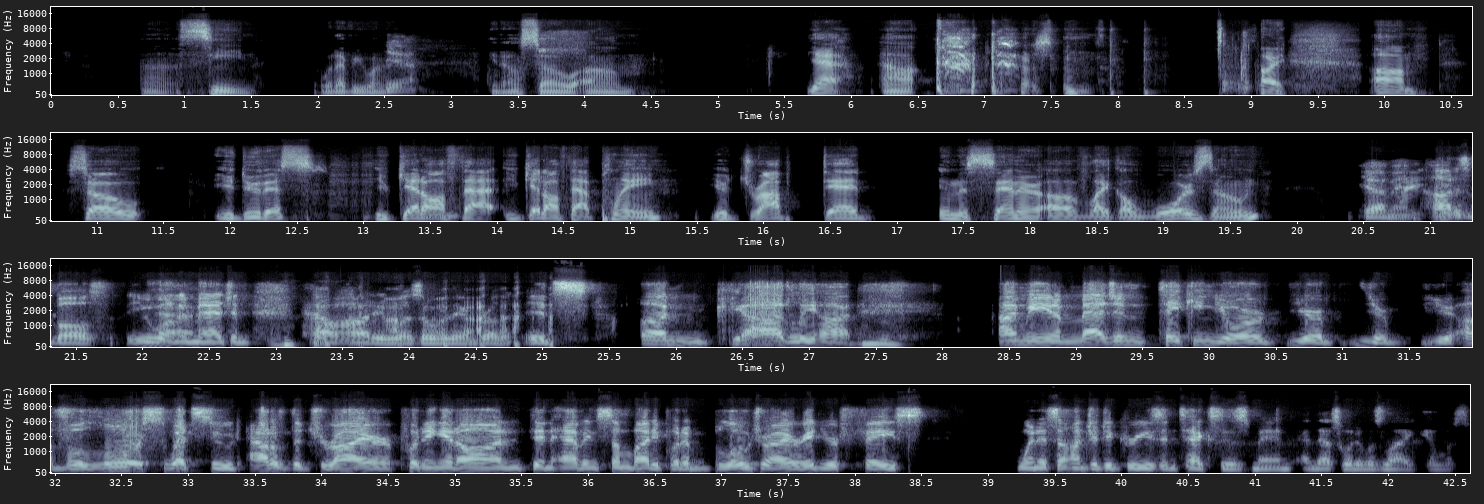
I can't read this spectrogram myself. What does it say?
uh, scene, whatever you want, yeah you know. So, um, yeah. Uh, sorry. Um, so you do this, you get off that, you get off that plane, you're dropped dead in the center of like a war zone. Yeah, man. Hot as balls. You Yeah. want to imagine how hot it was over there, brother. It's ungodly hot. I mean, imagine taking your your your your a velour sweatsuit out of the dryer, putting it on, then having somebody put a blow dryer in your face when it's 100 degrees in Texas, man. And that's what it was like. It was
